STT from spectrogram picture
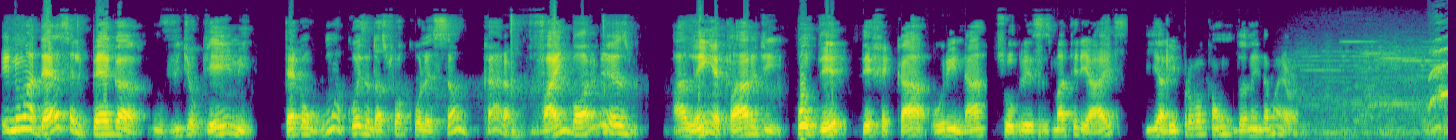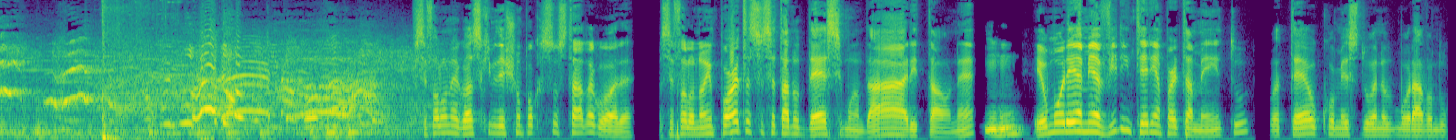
E numa dessa, ele pega um videogame, pega alguma coisa da sua coleção, cara, vai embora mesmo. Além, é claro, de poder defecar, urinar sobre esses materiais e ali provocar um dano ainda maior. Você falou um negócio que me deixou um pouco assustado agora. Você falou, não importa se você tá no décimo andar e tal, né? Uhum. Eu morei a minha vida inteira em apartamento. Até o começo do ano eu morava no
